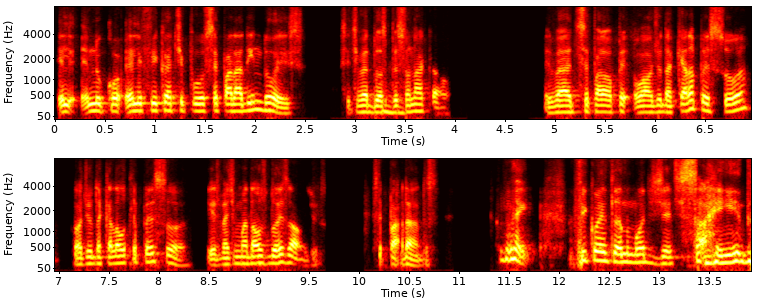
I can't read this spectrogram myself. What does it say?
Ele, ele fica, tipo, separado em dois. Se tiver duas Uhum. pessoas na cal. Ele vai separar o, áudio daquela pessoa, o áudio daquela outra pessoa. E ele vai te mandar os dois áudios. Separados. Moleque, Ficam entrando um monte de gente saindo.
